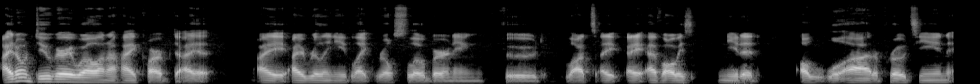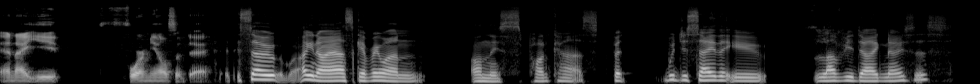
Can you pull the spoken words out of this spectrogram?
I don't do very well on a high carb diet. I, I really need like real slow burning food. Lots. I, I I've always needed a lot of protein, and I eat four meals a day. So you know, I ask everyone on this podcast, but would you say that you love your diagnosis?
